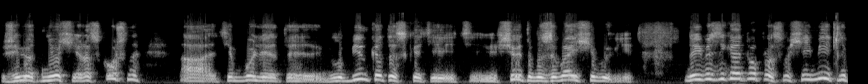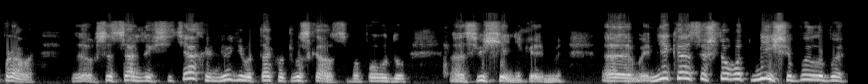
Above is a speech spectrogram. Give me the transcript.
живет не очень роскошно, а тем более это глубинка, так сказать, и все это вызывающе выглядит. Но и возникает вопрос, вообще имеет ли право э, в социальных сетях люди вот так вот высказываться по поводу э, священника. Э, мне кажется, что вот меньше было бы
